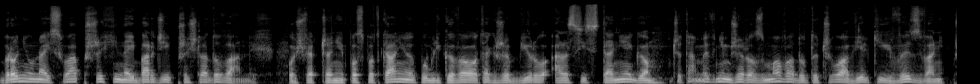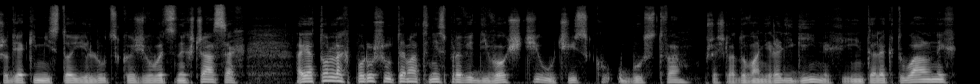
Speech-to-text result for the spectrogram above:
bronił najsłabszych i najbardziej prześladowanych. Oświadczenie po spotkaniu opublikowało także biuro Al-Sistaniego. Czytamy w nim, że rozmowa dotyczyła wielkich wyzwań, przed jakimi stoi ludzkość w obecnych czasach, Ajatollah poruszył temat niesprawiedliwości, ucisku, ubóstwa, prześladowań religijnych i intelektualnych,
